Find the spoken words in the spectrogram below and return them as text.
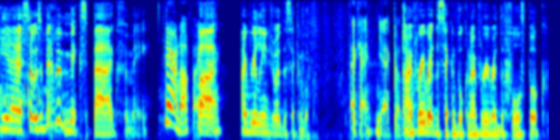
Yeah, so it was a bit of a mixed bag for me. Fair enough. Okay. But I really enjoyed the second book. Okay. Yeah, gotcha. I've reread the second book and I've reread the fourth book,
